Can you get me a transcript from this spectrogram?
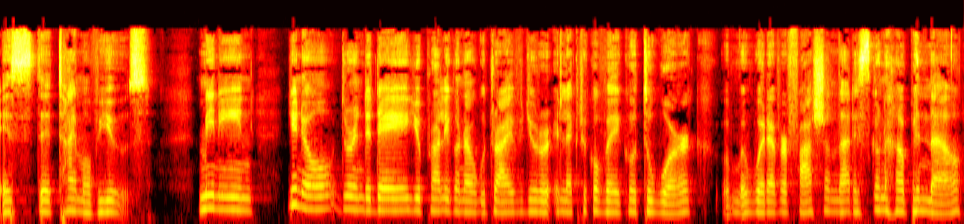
is the time of use, meaning you know, during the day, you're probably going to drive your electrical vehicle to work, whatever fashion that is going to happen now.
